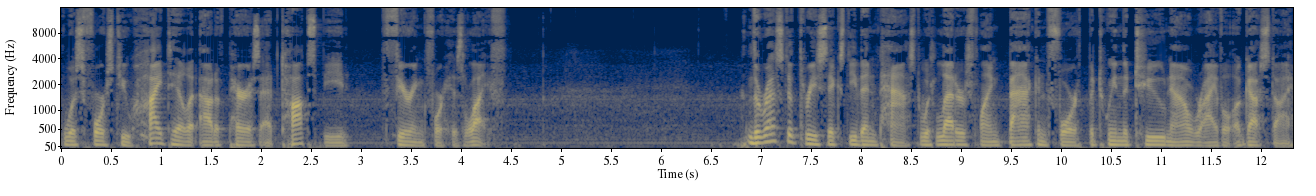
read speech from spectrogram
was forced to hightail it out of Paris at top speed, fearing for his life. The rest of 360 then passed, with letters flying back and forth between the two now rival Augusti.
